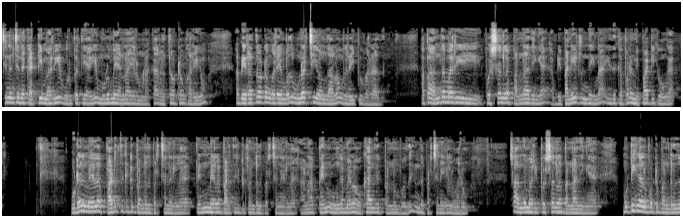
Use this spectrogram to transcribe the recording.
சின்ன சின்ன கட்டி மாதிரி உற்பத்தியாகி முழுமையாக என்ன ஆயிரும்னாக்கா ரத்த ஓட்டம் குறையும். அப்படி ரத்த ஓட்டம் குறையும் போது உணர்ச்சி வந்தாலும் விரைப்பு வராது. அப்போ அந்த மாதிரி பொசிஷனில் பண்ணாதீங்க. அப்படி பண்ணிட்டு இருந்தீங்கன்னா இதுக்கப்புறம் நிப்பாட்டிக்கோங்க. உடல் மேலே படுத்துக்கிட்டு பண்ணுறது பிரச்சனை இல்லை பெண் மேலே படுத்துக்கிட்டு பண்ணுறது பிரச்சனை இல்லை. ஆனால் பெண் உங்கள் மேலே உட்காந்து பண்ணும்போது இந்த பிரச்சனைகள் வரும். ஸோ அந்த மாதிரி பொசிஷனில் பண்ணாதீங்க. முட்டிங்கால் போட்டு பண்ணுறது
